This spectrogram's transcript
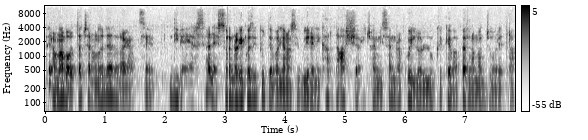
però una volta c'erano delle ragazze diverse. Adesso sembra che quasi tutte vogliano seguire le Kardashian cioè mi sembra quello il look che va per la maggiore tra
